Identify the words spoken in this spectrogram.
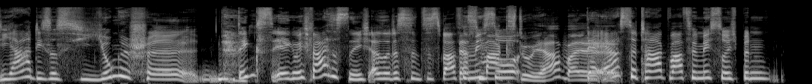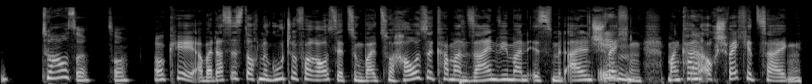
ja, dieses jungische Dings irgendwie, ich weiß es nicht. Also das, das war für Das mich magst so. du, ja? Weil, Der äh, erste Tag war für mich so, ich bin zu Hause. So. Okay, aber das ist doch eine gute Voraussetzung, weil zu Hause kann man sein, wie man ist, mit allen Schwächen. Man kann Ja. auch Schwäche zeigen.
